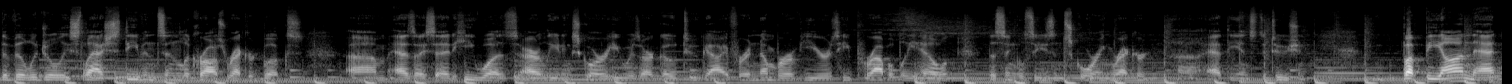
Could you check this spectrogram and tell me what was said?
the Villa Julie slash Stevenson lacrosse record books. Um, as I said, he was our leading scorer. He was our go-to guy for a number of years. He probably held the single season scoring record uh, at the institution. But beyond that,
